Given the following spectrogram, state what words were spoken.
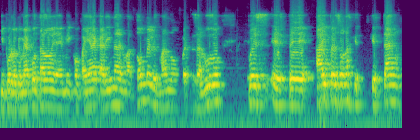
y por lo que me ha contado eh, mi compañera Karina del Matombe, les mando un fuerte saludo. Pues este, hay personas que, que están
